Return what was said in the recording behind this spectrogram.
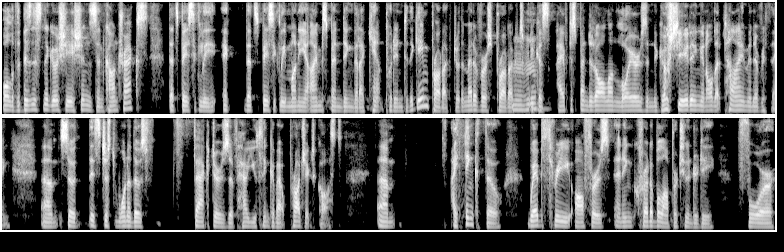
all of the business negotiations and contracts, that's basically eh, that's basically money I'm spending that I can't put into the game product or the metaverse product mm-hmm. because I have to spend it all on lawyers and negotiating and all that time and everything. Um, so it's just one of those factors of how you think about project cost. Um, I think though Web3 offers an incredible opportunity for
